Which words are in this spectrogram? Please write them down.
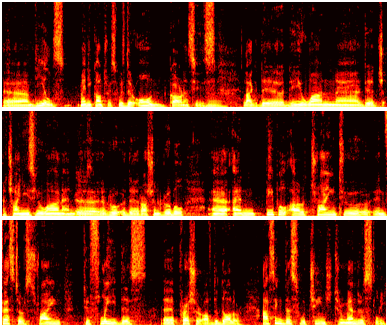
uh, deals, many countries, with their own currencies. Mm like the, the yuan, uh, the Ch Chinese yuan and yes. the, the Russian ruble. Uh, and people are trying to, investors trying to flee this uh, pressure of the dollar. I think this would change tremendously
